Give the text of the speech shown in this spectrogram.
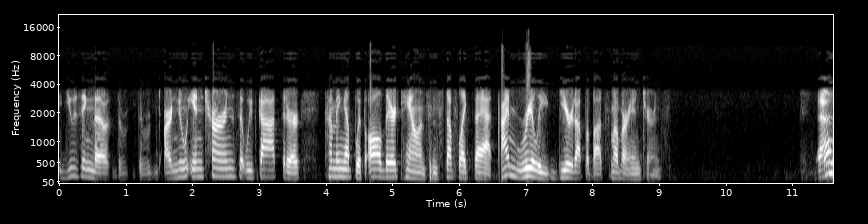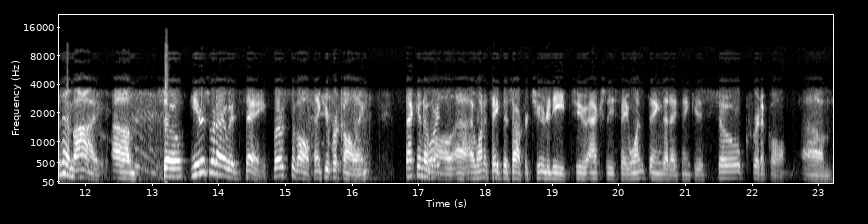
using the, the, the our new interns that we've got that are coming up with all their talents and stuff like that. I'm really geared up about some of our interns. As am I. Um, so here's what I would say. First of all, thank you for calling. Second of all, uh, I want to take this opportunity to actually say one thing that I think is so critical. Um,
